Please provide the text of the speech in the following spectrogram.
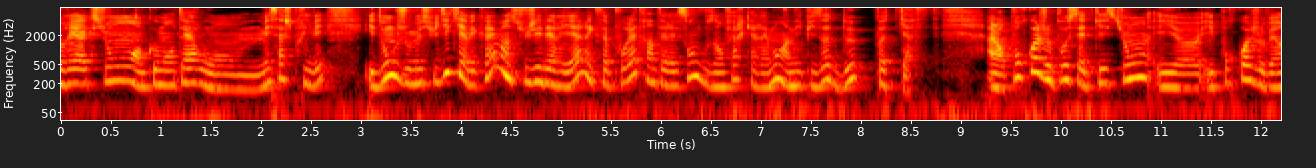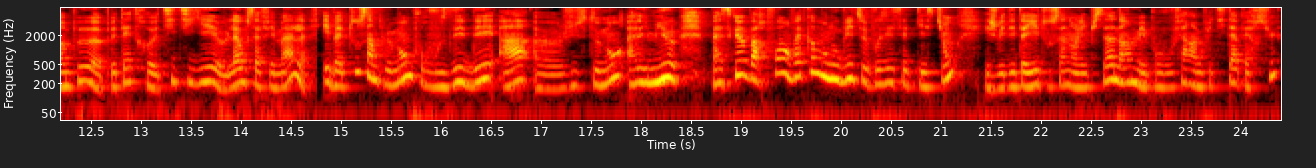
réactions en commentaire ou en message privé et donc je me suis dit qu'il y avait quand même un sujet derrière et que ça pourrait être intéressant de vous en faire carrément un épisode de podcast. Alors pourquoi je pose cette question et, euh, pourquoi je vais un peu euh, peut-être titiller euh, là où ça fait mal? Et eh bien tout simplement pour vous aider à justement aller mieux. Parce que parfois en fait comme on oublie de se poser cette question, et je vais détailler tout ça dans l'épisode, hein, mais pour vous faire un petit aperçu,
